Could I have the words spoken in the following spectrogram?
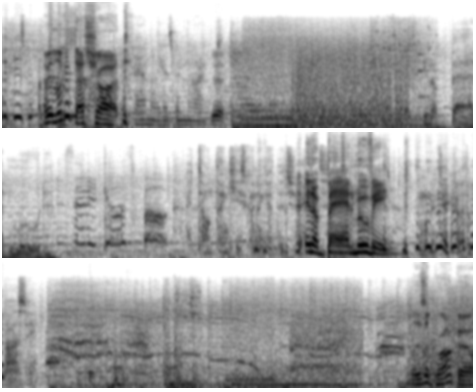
it. I mean, look at that shot. The family has been marked. Yeah. In a bad mood. Said he'd kill us both. I don't think he's gonna get the chance. In a bad movie. I'm gonna take out the posse. Well, there's a Bronco.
